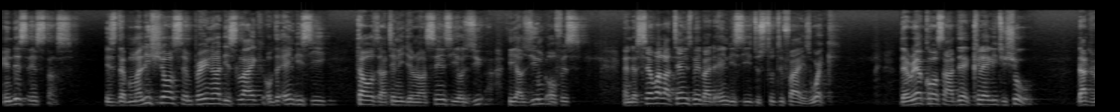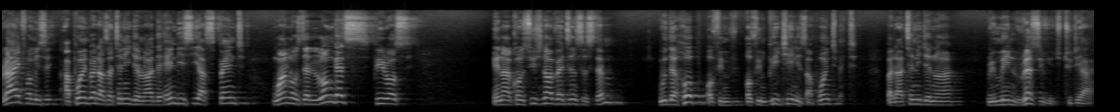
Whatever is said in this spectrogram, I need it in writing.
in this instance is the malicious and perennial dislike of the NDC tells the Attorney General since he, assumed, he assumed office and the several attempts made by the NDC to stultify his work. The records are there clearly to show that right from his appointment as Attorney General, the NDC has spent one of the longest periods in our constitutional vetting system with the hope of, of impeaching his appointment. But the Attorney General remained resolute to their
